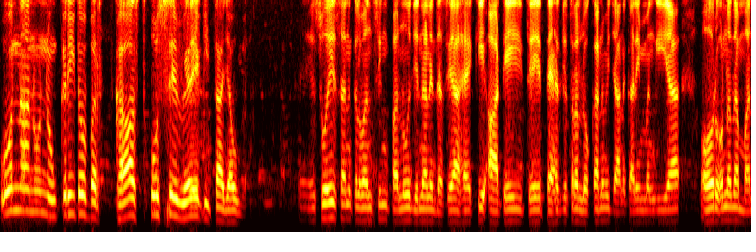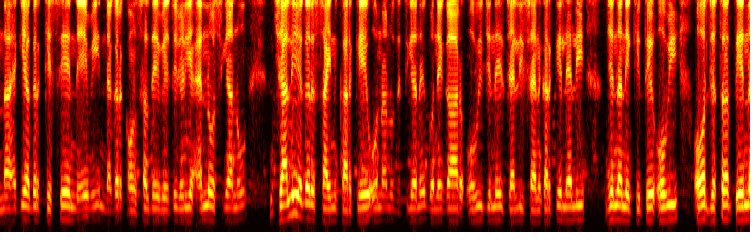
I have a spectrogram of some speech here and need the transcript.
ਉਹਨਾਂ ਨੂੰ ਨੌਕਰੀ ਤੋਂ ਬਰਖਾਸਤ ਉਸੇ ਵੇਲੇ ਕੀਤਾ ਜਾਊਗਾ। ਸੋਈ ਸਨ ਕੁਲਵੰਤ ਸਿੰਘ ਪੰਨੂ, ਜਿਨ੍ਹਾਂ ਨੇ ਦੱਸਿਆ ਹੈ ਕਿ ਆਰਟੀਆਈ ਦੇ ਤਹਿਤ ਜਿਸ ਤਰ੍ਹਾਂ ਲੋਕਾਂ ਨੇ ਵੀ ਜਾਣਕਾਰੀ ਮੰਗੀ ਆ ਔਰ ਉਹਨਾਂ ਦਾ ਮੰਨਣਾ ਹੈ ਕਿ ਅਗਰ ਕਿਸੇ ਨੇ ਵੀ ਨਗਰ ਕੌਂਸਲ ਦੇ ਵਿੱਚ ਜਿਹੜੀਆਂ ਐਨਓਸੀਆਂ ਨੂੰ ਜਾਲੀ ਅਗਰ ਸਾਈਨ ਕਰਕੇ ਉਹਨਾਂ ਨੂੰ ਦਿੱਤੀਆਂ ਨੇ ਗੁਨੇਗਾਰ, ਉਹ ਵੀ ਜਿਨੇ ਜਾਲੀ ਸਾਈਨ ਕਰਕੇ ਲੈ ਲਈ, ਜਿਨ੍ਹਾਂ ਨੇ ਕੀਤੇ ਉਹ ਵੀ, ਔਰ ਜਿਸ ਤਰ੍ਹਾਂ ਤਿੰਨ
